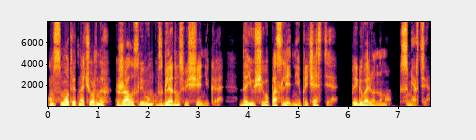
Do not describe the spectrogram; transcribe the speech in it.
он смотрит на черных жалостливым взглядом священника, дающего последнее причастие приговоренному к смерти.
